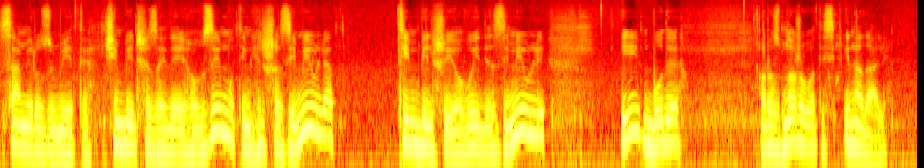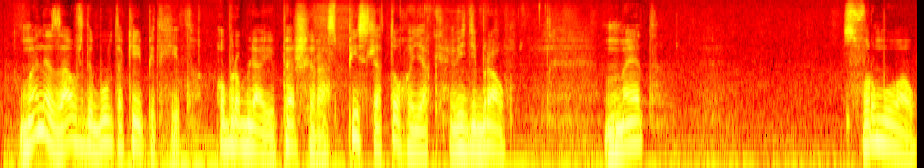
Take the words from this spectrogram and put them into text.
Самі розумієте, чим більше зайде його в зиму, тим гірша зимівля, тим більше його вийде з зимівлі і буде розмножуватись і надалі. У мене завжди був такий підхід. Обробляю перший раз після того, як відібрав мед, сформував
